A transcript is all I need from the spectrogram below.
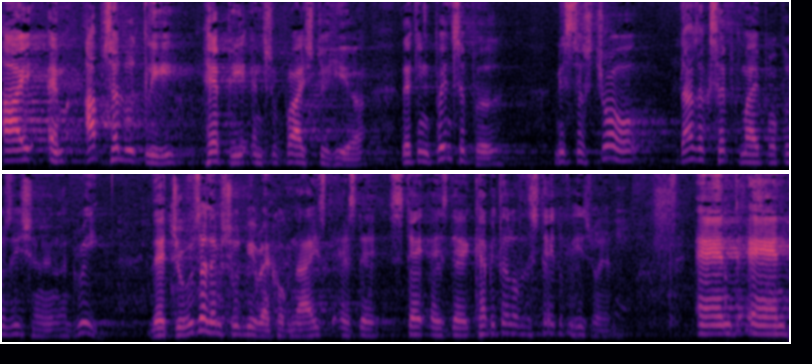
I am absolutely happy and surprised to hear that, in principle, Mr. Straw does accept my proposition and agree that Jerusalem should be recognized as the, state, as the capital of the state of Israel. And, and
